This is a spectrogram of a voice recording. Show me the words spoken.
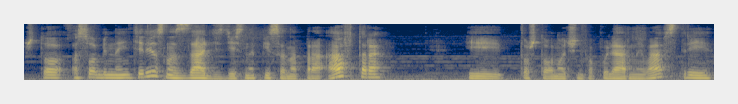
Что особенно интересно, сзади здесь написано про автора и то, что он очень популярный в Австрии.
